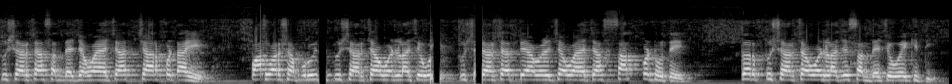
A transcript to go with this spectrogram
तुषारच्या सध्याच्या वयाच्या चार पट आहे. पाच वर्षापूर्वी तुषारच्या वडिलाचे वय तुषारच्या त्यावेळेच्या वयाच्या सात पट होते. तर तुषारच्या वडिलाचे सध्याचे वय किती?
